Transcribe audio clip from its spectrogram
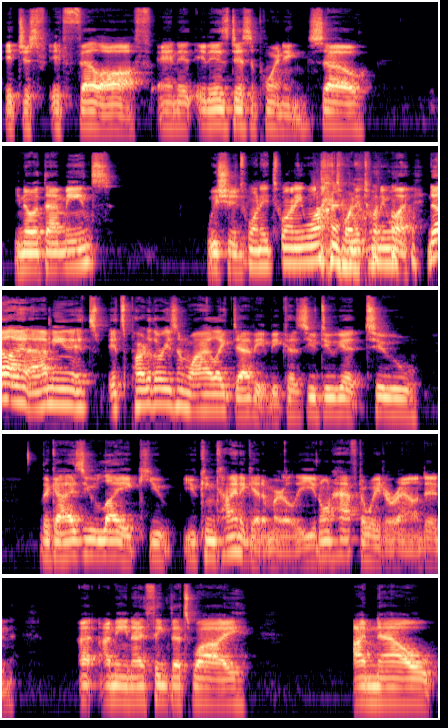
it just it fell off and it, it is disappointing. So you know what that means? we should 2021 2021 no I, I, mean it's it's part of the reason why i like devy because you do get to the guys you like you you can kind of get them early you don't have to wait around and I, I mean i think that's why i'm now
